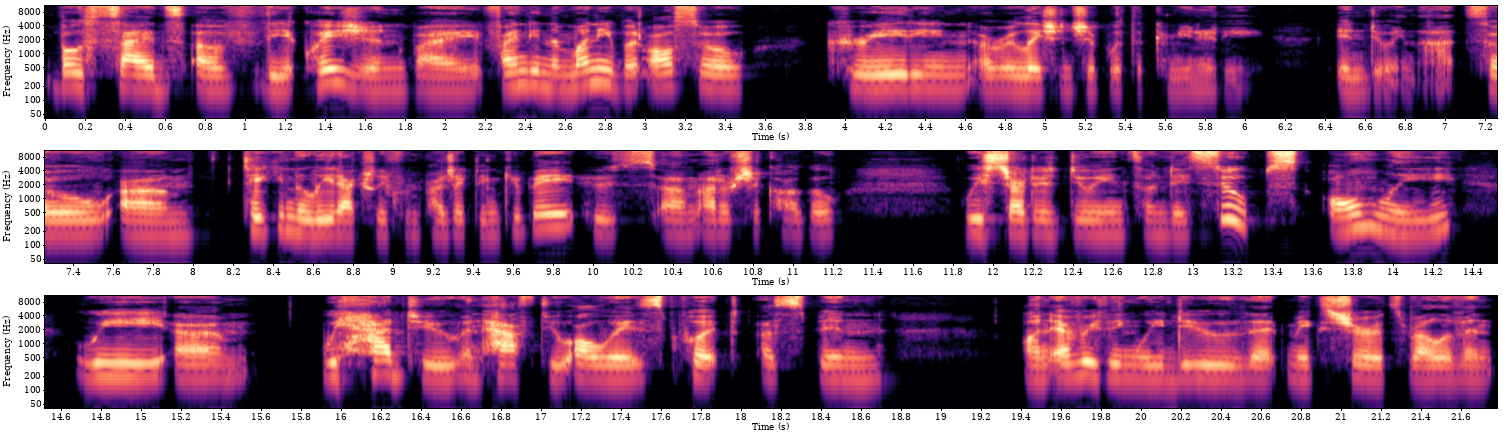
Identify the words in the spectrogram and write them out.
both sides of the equation by finding the money, but also creating a relationship with the community in doing that. So, um, taking the lead actually from Project Incubate, who's um, out of Chicago, we started doing Sunday soups. Only we um, we had to and have to always put a spin on everything we do that makes sure it's relevant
